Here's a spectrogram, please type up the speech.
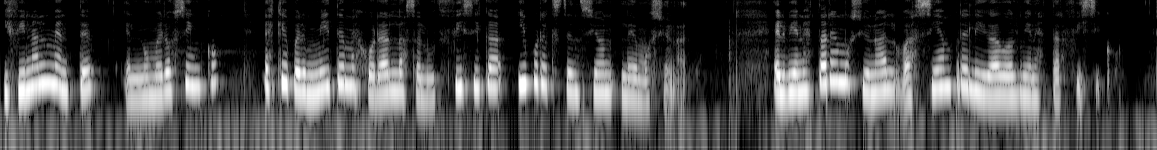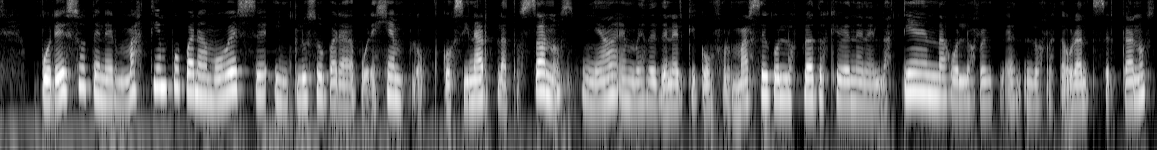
Y finalmente, el número 5 es que permite mejorar la salud física y por extensión la emocional. El bienestar emocional va siempre ligado al bienestar físico. Por eso tener más tiempo para moverse, incluso para, por ejemplo, cocinar platos sanos, ¿ya? en vez de tener que conformarse con los platos que venden en las tiendas o en los, en los restaurantes cercanos,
